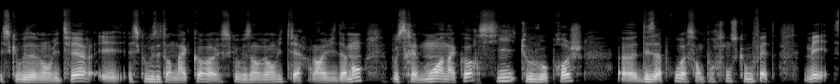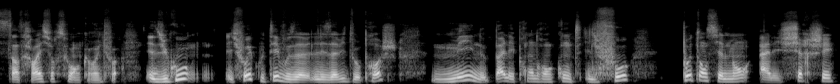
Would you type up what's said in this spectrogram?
et ce que vous avez envie de faire, et est-ce que vous êtes en accord avec ce que vous avez envie de faire. Alors évidemment, vous serez moins en accord si tous vos proches euh, désapprouve à 100% ce que vous faites. Mais c'est un travail sur soi, encore une fois. Et du coup, il faut écouter les avis de vos proches, mais ne pas les prendre en compte. Il faut potentiellement aller chercher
